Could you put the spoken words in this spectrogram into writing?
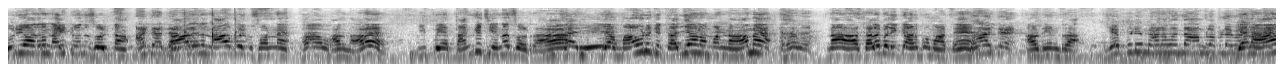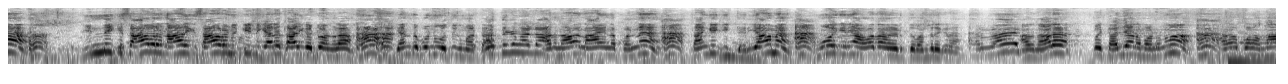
துரியோதனன் நைட் வந்து சொல்லிட்டான். காலையில நான் போய் சொன்னேன். அதனால இப்ப என் தங்கச்சி என்ன சொல்றா? என் மகனுக்கு கல்யாணம் பண்ணாம நான் களபலிக்கு அனுப்ப மாட்டேன் மாட்டேன். அப்படின்றா. எப்படி மனம் வந்து ஆம்பளை பிள்ளை ஏன்னா இன்னைக்கு சாவர நாளைக்கு சாவரனுக்கு இன்னைக்கு யாரும் தாலி கட்டுவாங்களா? எந்த பொண்ணு ஒத்துக்க மாட்டா. ஒத்துக்க மாட்டா. அதனால நான் என்ன பண்ணேன்? தங்கைக்கு தெரியாம மோகினி அவதாரம் எடுத்து வந்திருக்கிறேன். அதனால போய் கல்யாணம் பண்ணணும். அதான் போலாமா?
